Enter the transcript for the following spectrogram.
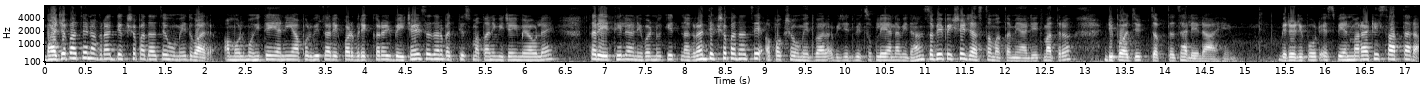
भाजपाचे नगराध्यक्षपदाचे उमेदवार अमोल मोहिते यांनी यापूर्वीचा रेकॉर्ड ब्रेक करत बेचाळीस हजार बत्तीस मतांनी विजयी मिळवला आहे तर येथील निवडणुकीत नगराध्यक्षपदाचे अपक्ष उमेदवार अभिजित बिचुकले यांना विधानसभेपेक्षा जास्त मतं मिळाली आहेत. मात्र डिपॉझिट जप्त झालेलं आहे. Bureau report S P N Marathi Satara.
